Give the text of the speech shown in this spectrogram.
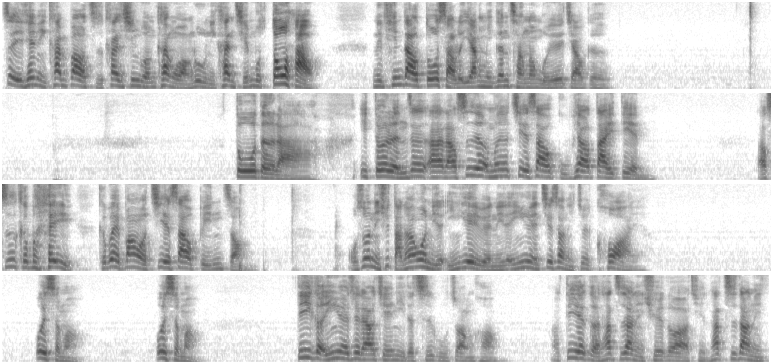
这几天你看报纸、看新闻、看网络、你看节目都好，你听到多少的阳明跟长隆违约交割？多的啦，一堆人在啊，老师有没有介绍股票带电？老师可不可以可不可以帮我介绍品种？我说你去打电话问你的营业员，你的营业员介绍你最快。为什么？为什么？第一个，营业员最了解你的持股状况啊。第二个，他知道你缺多少钱，他知道你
